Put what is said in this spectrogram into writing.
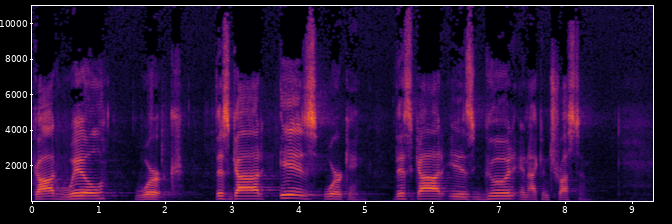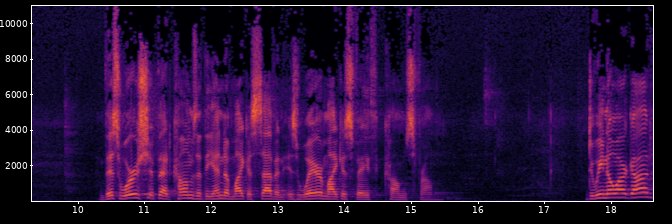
God will work. This God is working. This God is good, and I can trust him. This worship that comes at the end of Micah 7 is where Micah's faith comes from. Do we know our God?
